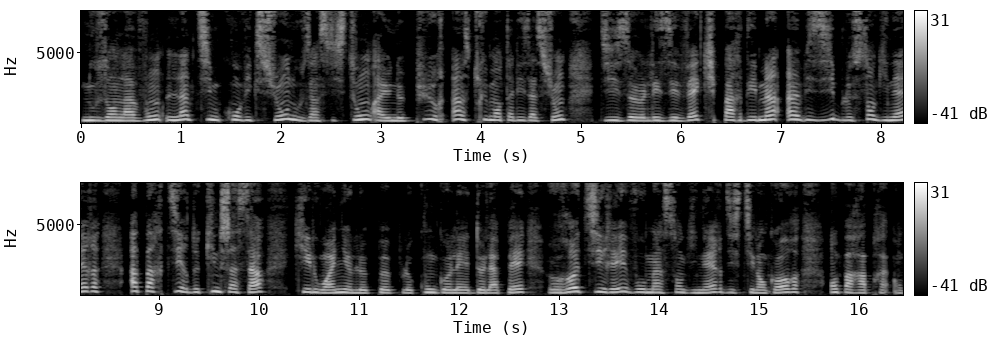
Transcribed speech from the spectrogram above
Nous en avons l'intime conviction, nous insistons à une pure instrumentalisation, disent les évêques, par des mains invisibles sanguinaires à partir de Kinshasa qui éloignent le peuple congolais de la paix. Retirez vos mains sanguinaires, disent-ils encore, en, en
